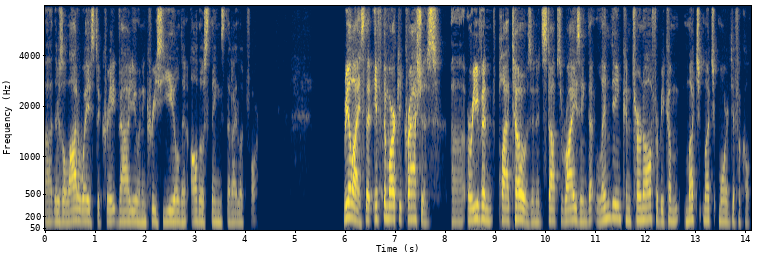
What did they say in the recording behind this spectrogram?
uh, there's a lot of ways to create value and increase yield and all those things that I look for. Realize that if the market crashes uh, or even plateaus and it stops rising, that lending can turn off or become much, much more difficult,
